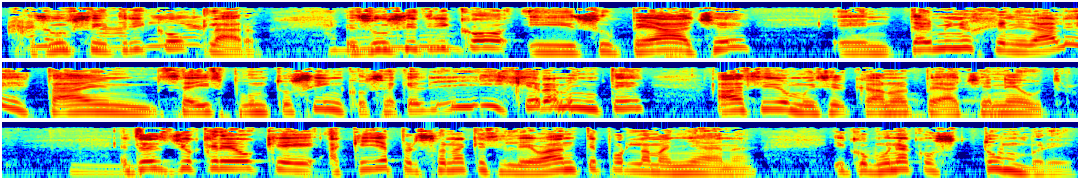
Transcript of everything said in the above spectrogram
Ah, es no un cítrico, sabía. claro. Ah, Es no, un no. cítrico y su pH en términos generales está en 6.5, o sea que es ligeramente ácido, muy cercano al pH neutro. Mm. Entonces yo creo que aquella persona que se levante por la mañana y como una costumbre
